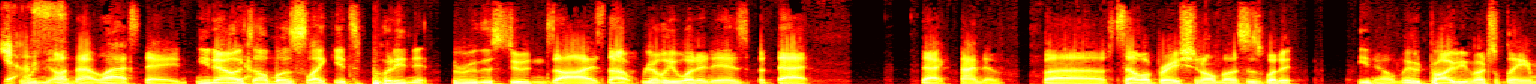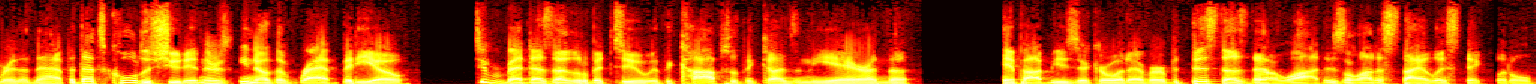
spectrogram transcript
yes. when, on that last day, you know, yeah. it's almost like it's putting it through the student's eyes. Not really what it is, but that that kind of uh, celebration almost is what it you know, it would probably be much lamer than that. But that's cool to shoot it. And there's, you know, the rap video. Superbad does that a little bit too with the cops with the guns in the air and the hip hop music or whatever. But this does that a lot. There's a lot of stylistic little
